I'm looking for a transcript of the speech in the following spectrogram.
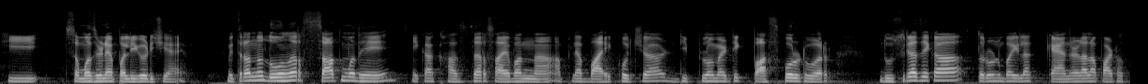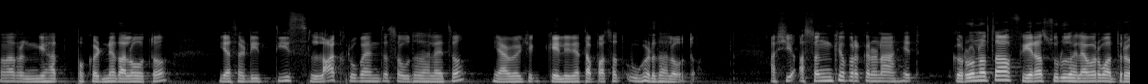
ही समजण्यापलीकडची आहे. मित्रांनो दोन हजार सातमध्ये एका खासदार साहेबांना आपल्या बायकोच्या डिप्लोमॅटिक पासपोर्टवर दुसऱ्याच एका तरुणबाईला कॅनडाला पाठवताना रंगेहात पकडण्यात आलं होतं. यासाठी तीस लाख रुपयांचा सौदा झाल्याचं यावेळी केलेल्या तपासात उघड झालं होतं. अशी असंख्य प्रकरणं आहेत. करोनाचा फेरा सुरू झाल्यावर मात्र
